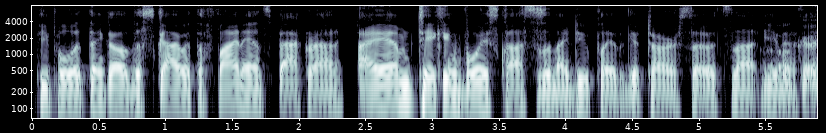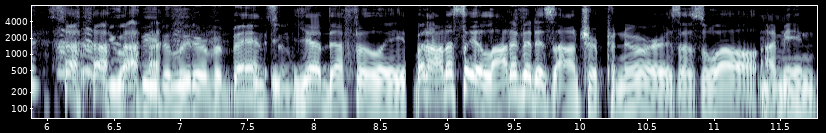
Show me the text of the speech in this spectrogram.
people would think, oh, this guy with the finance background. I am taking voice classes and I do play the guitar. So it's not, you know. Okay. So you're going to be the leader of a band soon. yeah, definitely. But honestly, a lot of it is entrepreneurs as well. Mm-hmm. I mean,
